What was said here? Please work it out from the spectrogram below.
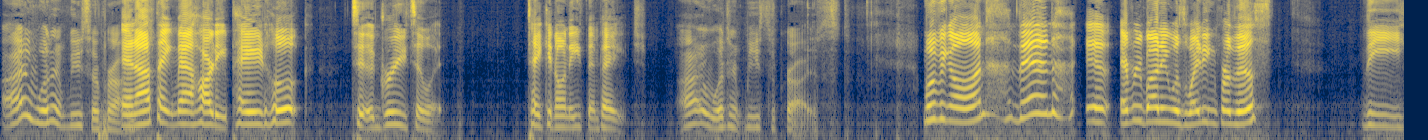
I wouldn't be surprised. And I think Matt Hardy paid Hook to agree to it. Taking on Ethan Page. I wouldn't be surprised. Moving on, then it, everybody was waiting for this. The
